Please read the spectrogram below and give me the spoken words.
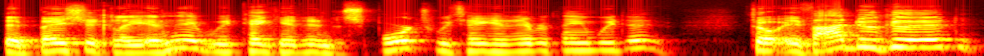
that basically, and then we take it into sports, we take it in everything we do. So if I do good,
